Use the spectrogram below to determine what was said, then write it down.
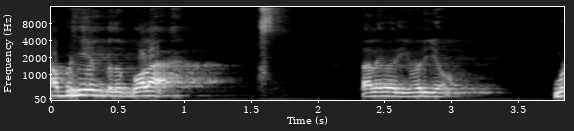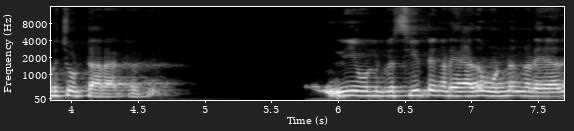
அப்படி என்பது போல தலைவர் இவரையும் முடிச்சு விட்டாராட்டிருக்கு நீ உனக்கு சீட்டும் கிடையாது ஒன்றும் கிடையாது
